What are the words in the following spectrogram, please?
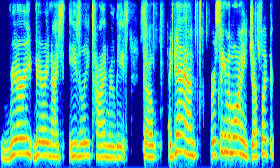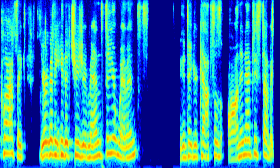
Very, very nice, easily time release. So again, first thing in the morning, just like the classic, you're going to either choose your men's or your women's. You can take your capsules on an empty stomach.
